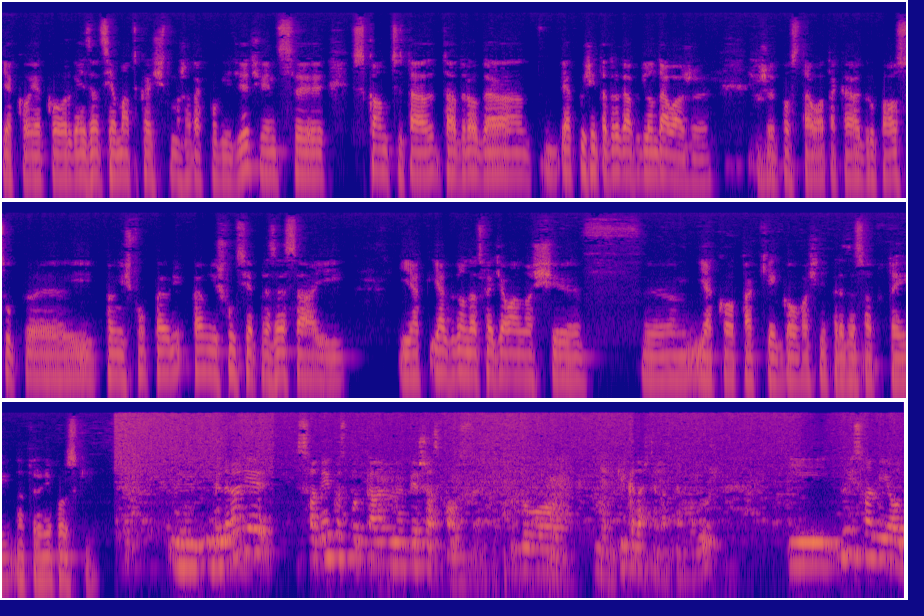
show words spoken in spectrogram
jako, jako organizacja matka, jeśli można tak powiedzieć, więc y, skąd ta, ta droga, jak później ta droga wyglądała, że, że powstała taka grupa osób y, i pełnisz, pełni, pełnisz funkcję prezesa i jak, jak wygląda Twoja działalność w, jako takiego właśnie prezesa tutaj na terenie Polski? Generalnie Słabiego spotkałem pierwszy raz w Polsce. To było nie kilkanaście lat temu już. I, no i z wami od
